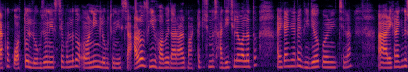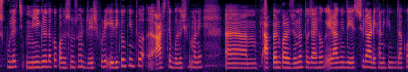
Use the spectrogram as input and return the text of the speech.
দেখো কত লোকজন এসছে বলল তো, অনেক লোকজন এসছে আরও ভিড় হবে তারা আর মাঠটা কি সুন্দর সাজিয়েছিল বলো তো? আর এখানে কিন্তু একটা ভিডিও করে নিচ্ছিলাম। আর এখানে কিন্তু স্কুলের মেয়েগুলো দেখো কত সুন্দর সুন্দর ড্রেস পরে এদিকেও কিন্তু আসতে বলেছিল মানে আপ্যায়ন করার জন্য। তো যাই হোক, এরা কিন্তু এসেছিল আর এখানে কিন্তু দেখো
